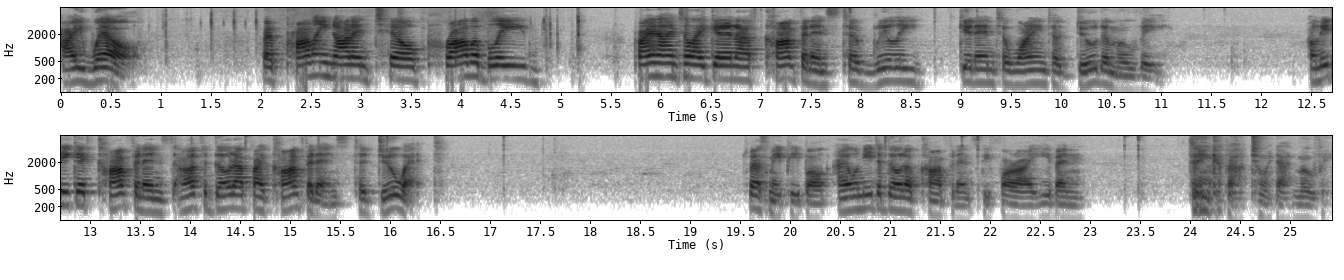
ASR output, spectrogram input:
I will. But probably not until, probably, probably not until I get enough confidence to really get into wanting to do the movie. I'll need to get confidence. I'll have to build up my confidence to do it. Trust me, people, I will need to build up confidence before I even think about doing that movie.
